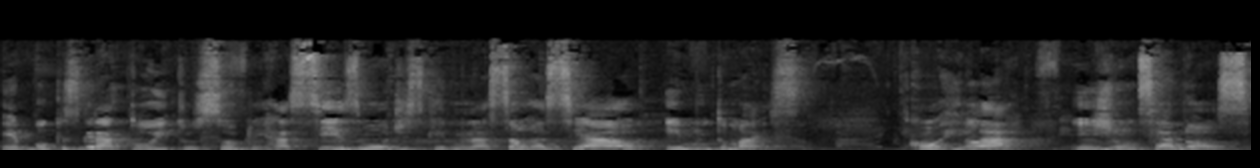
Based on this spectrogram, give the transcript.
e-books gratuitos sobre racismo, discriminação racial e muito mais. Corre lá e junte-se a nós,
